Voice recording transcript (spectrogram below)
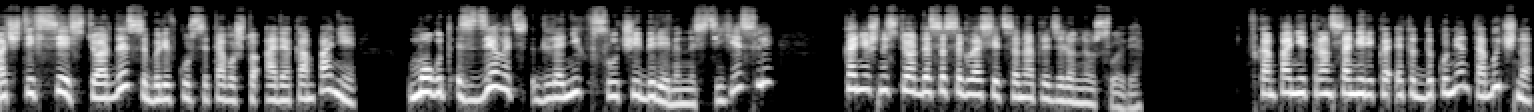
Почти все стюардессы были в курсе того, что авиакомпании могут сделать для них в случае беременности, если, конечно, стюардесса согласится на определенные условия. В компании Трансамерика этот документ обычно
